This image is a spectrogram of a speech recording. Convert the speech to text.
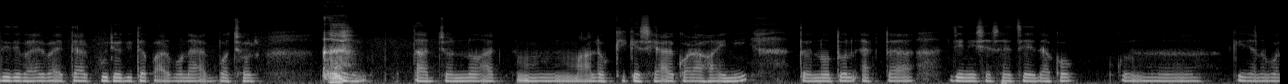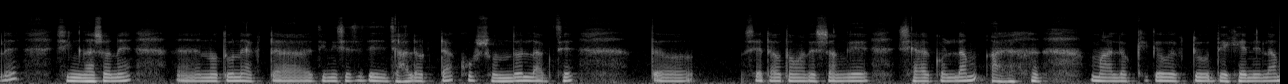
দিদিভাইয়ের বাড়িতে আর পুজো দিতে পারব না এক বছর। তার জন্য আর মা লক্ষ্মীকে শেয়ার করা হয়নি। তো নতুন একটা জিনিস এসেছে, দেখো কি যেন বলে, সিংহাসনে নতুন একটা জিনিস এসেছে যে ঝালরটা খুব সুন্দর লাগছে। তো সেটাও তোমাদের সঙ্গে শেয়ার করলাম। আর মা লক্ষ্মীকেও একটু দেখে নিলাম।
